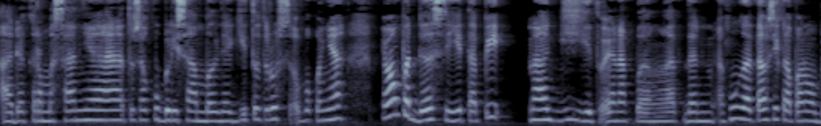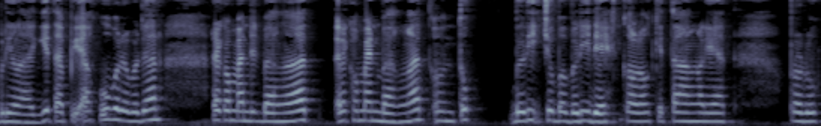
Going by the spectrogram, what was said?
ada keremesannya terus aku beli sambalnya gitu terus oh, pokoknya memang pedes sih tapi nagih gitu enak banget. Dan aku nggak tahu sih kapan mau beli lagi tapi aku benar-benar recommended banget recommend banget untuk beli coba beli deh kalau kita ngelihat produk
